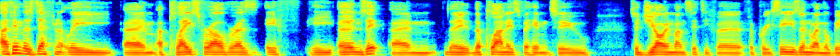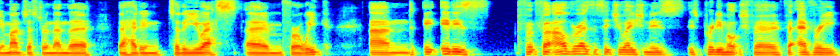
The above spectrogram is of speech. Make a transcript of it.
I think there's definitely um, a place for Alvarez if he earns it. Um, the the plan is for him to to join Man City for for pre-season when they'll be in Manchester, and then they're they're heading to the US um, for a week, and it, it is for, for Alvarez. The situation is is pretty much for for every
